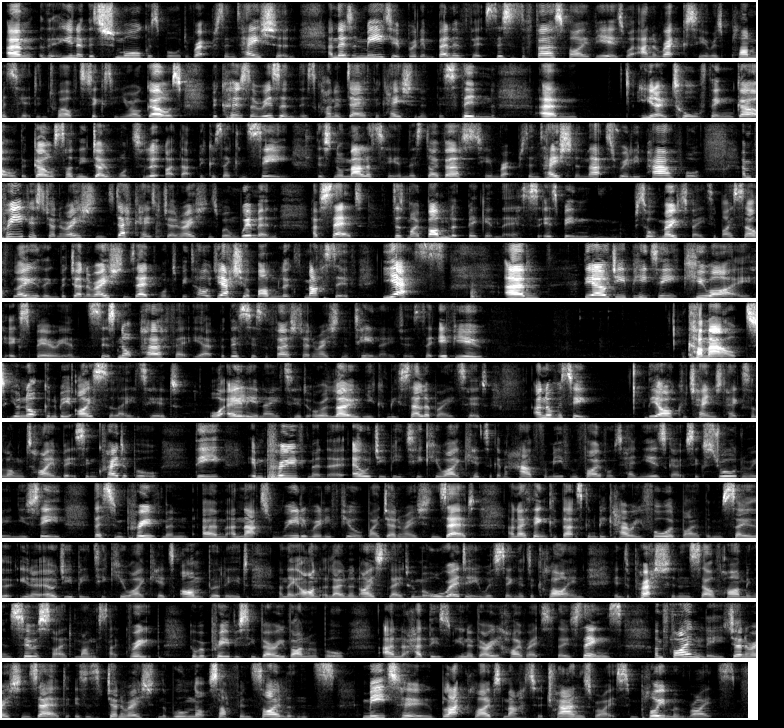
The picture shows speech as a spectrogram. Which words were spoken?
Um, the, you know, this smorgasbord of representation. And there's immediate brilliant benefits. This is the first five years where anorexia has plummeted in 12 to 16 year old girls because there isn't this kind of deification of this thin. Um, you know, tall, thin girl, that girls suddenly don't want to look like that because they can see this normality and this diversity and representation, and that's really powerful. And previous generations, decades of generations, when women have said, does my bum look big in this? It's been sort of motivated by self loathing, but Generation Z want to be told, yes, your bum looks massive. Yes. Um, the LGBTQI experience, it's not perfect yet, but this is the first generation of teenagers that if you come out, you're not going to be isolated or alienated or alone. You can be celebrated. And obviously, the arc of change takes a long time, but it's incredible the improvement that LGBTQI kids are going to have from even five or ten years ago. It's extraordinary, and you see this improvement, um, and that's really, really fueled by Generation Z. And I think that's going to be carried forward by them, so that you know LGBTQI kids aren't bullied and they aren't alone and isolated. And already we're seeing a decline in depression and self-harming and suicide amongst that group who were previously very vulnerable and had these you know very high rates of those things. And finally, Generation Z is a generation that will not suffer in silence. Me Too, Black Lives Matter, trans rights, employment rights.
